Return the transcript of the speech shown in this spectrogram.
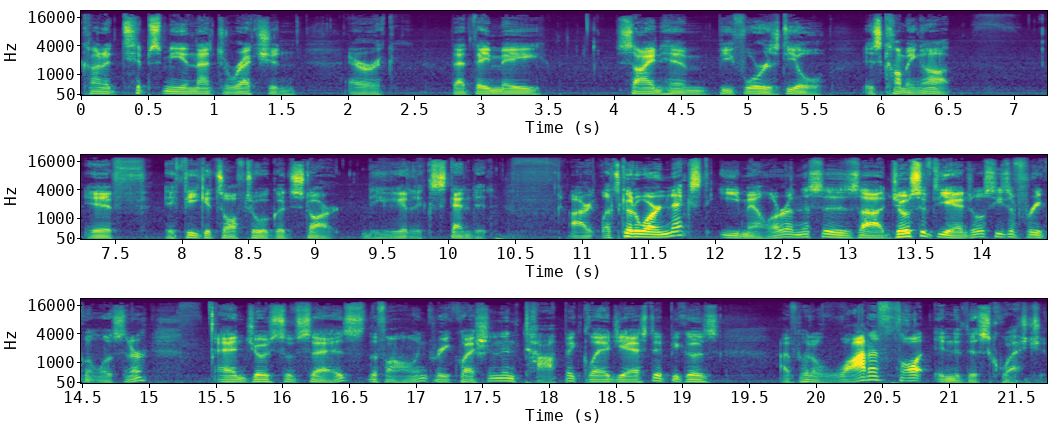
kind of tips me in that direction, Eric, that they may sign him before his deal is coming up if if he gets off to a good start. He get extended. All right, let's go to our next emailer, and this is uh, Joseph DeAngelis. He's a frequent listener. And Joseph says the following great question and topic. Glad you asked it because I've put a lot of thought into this question.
